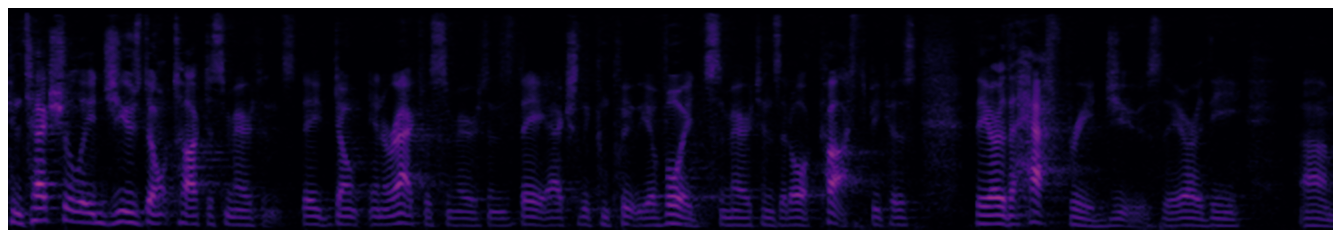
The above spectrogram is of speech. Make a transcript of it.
contextually, Jews don't talk to Samaritans. They don't interact with Samaritans. They actually completely avoid Samaritans at all costs because they are the half breed Jews. They are the um,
